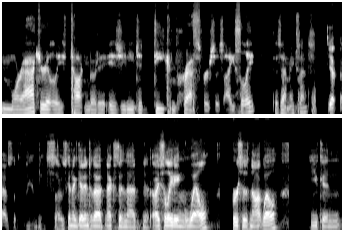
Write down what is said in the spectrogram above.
more accurately talking about it is you need to decompress versus isolate. Does that make sense? Yep, absolutely. So I was going to get into that next in that uh, isolating well versus not well you can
